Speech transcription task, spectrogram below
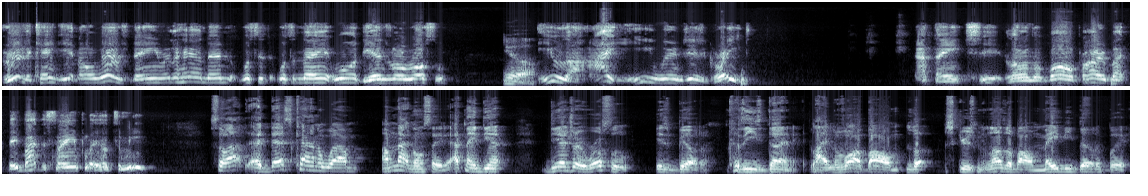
really can't get no worse. They ain't really have nothing. What's it? What's the name? Well, D'Angelo Russell. Yeah. He was alright. He wasn't just great. I think shit, Lonzo Ball probably about they about the same player to me. So I, uh, that's kind of where I'm. I'm not gonna say that. I think De, DeAndre Russell is better because he's done it. Like LeVar Ball, excuse me, Lonzo Ball may be better, but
